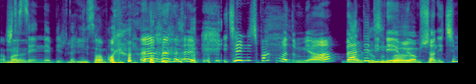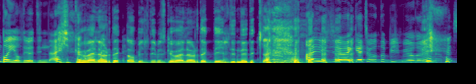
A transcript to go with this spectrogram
ama işte seninle bir, bir dakika insan falan. bakar. İçerine hiç bakmadım ya. Ben de Arkasında- dinleyemiyorum şu an. İçim bayılıyor dinlerken. gövel ördek de o bildiğimiz gövel ördek değil dinledik ya. Ay ya gerçi onu da bilmiyor olabiliriz.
